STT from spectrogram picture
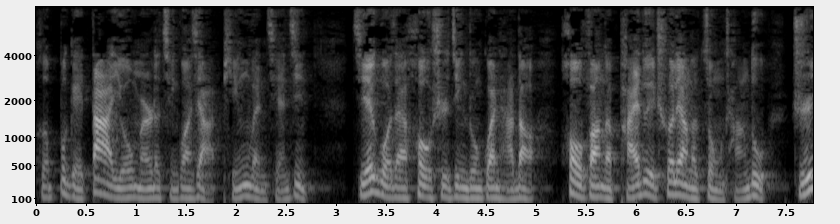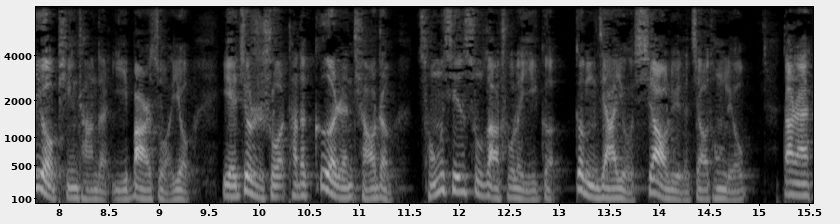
和不给大油门的情况下平稳前进。结果在后视镜中观察到，后方的排队车辆的总长度只有平常的一半左右，也就是说，他的个人调整重新塑造出了一个更加有效率的交通流。当然，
